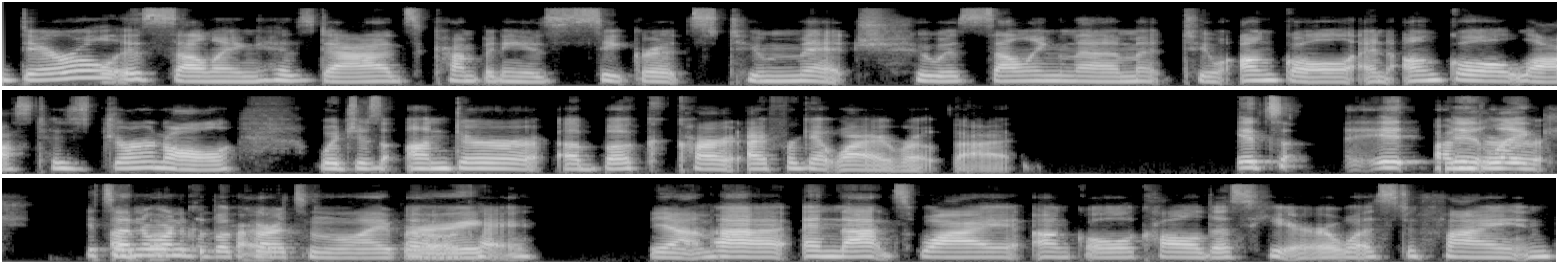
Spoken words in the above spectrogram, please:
Daryl is selling his dad's company's secrets to Mitch, who is selling them to Uncle, and Uncle lost his journal, which is under a book cart. I forget why I wrote that. It's it it like it's under one of the book cart. carts in the Oh, library. okay. Yeah. Uh, and that's why Uncle called us here was to find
